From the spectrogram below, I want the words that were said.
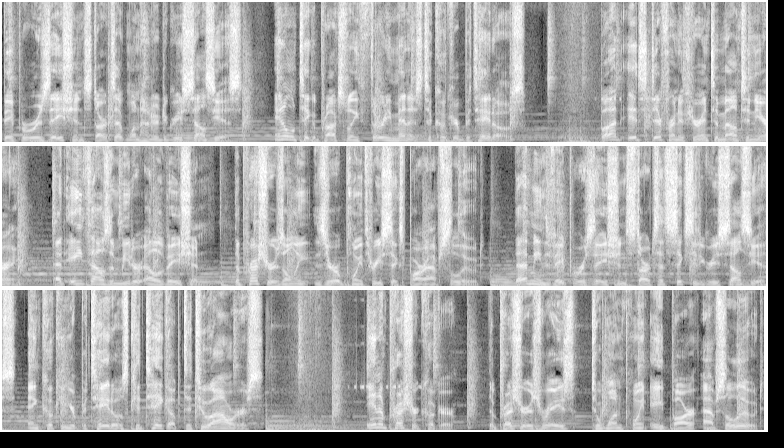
Vaporization starts at 100 degrees Celsius and it will take approximately 30 minutes to cook your potatoes. But it's different if you're into mountaineering. At 8,000 meter elevation, the pressure is only 0.36 bar absolute. That means vaporization starts at 60 degrees Celsius, and cooking your potatoes could take up to 2 hours. In a pressure cooker, the pressure is raised to 1.8 bar absolute.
